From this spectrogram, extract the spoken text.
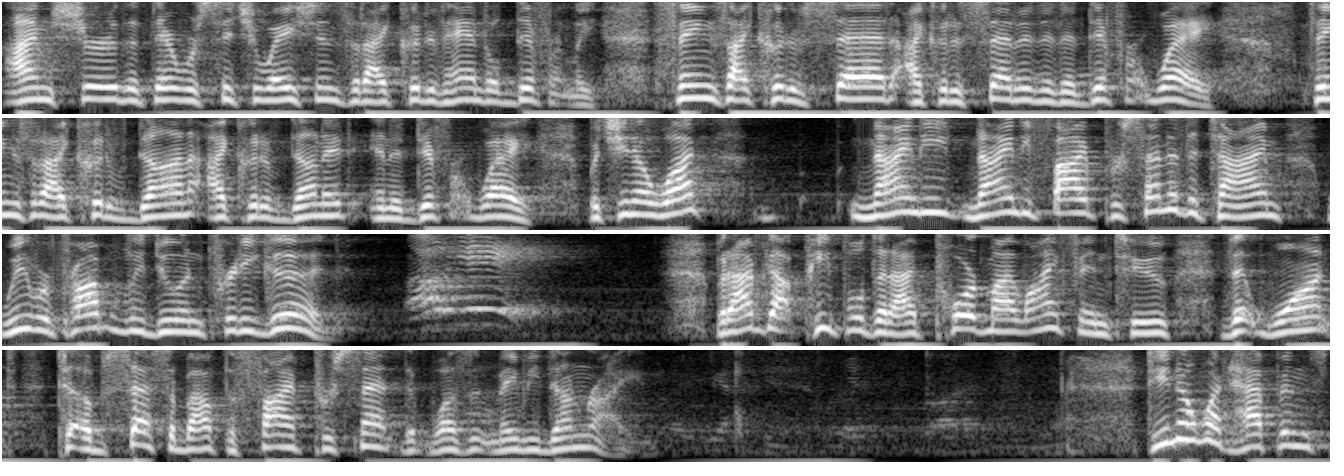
I'm sure that there were situations that I could have handled differently. Things I could have said, I could have said it in a different way. Things that I could have done, I could have done it in a different way. But you know what? 90, 95% of the time, we were probably doing pretty good. Oh, yeah. But I've got people that I poured my life into that want to obsess about the 5% that wasn't maybe done right. Do you know what happens?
